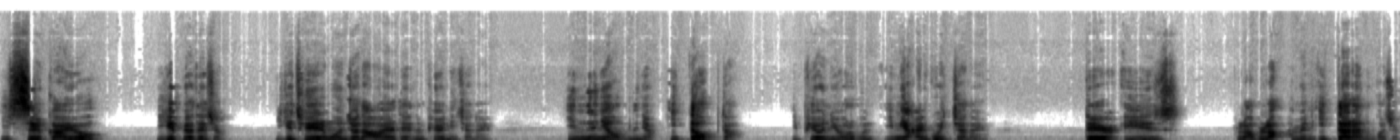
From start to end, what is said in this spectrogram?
있을까요? 이게 뼈대죠. 이게 제일 먼저 나와야 되는 표현이잖아요. 있느냐 없느냐, 있다 없다. 이 표현이 여러분 이미 알고 있잖아요. There is 블라블라 하면 있다라는 거죠.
